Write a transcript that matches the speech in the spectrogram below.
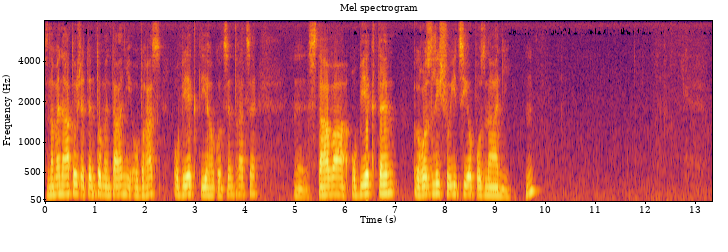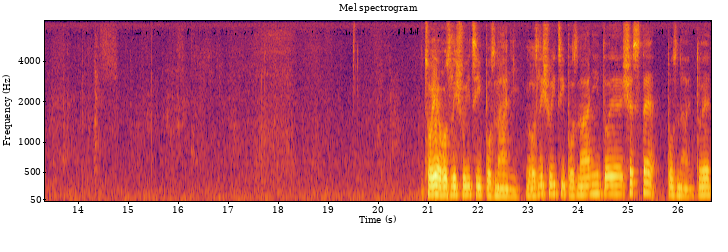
Znamená to, že tento mentální obraz, objekt jeho koncentrace, stává objektem rozlišujícího poznání. Hm? co je rozlišující poznání. Rozlišující poznání to je šesté poznání. To je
